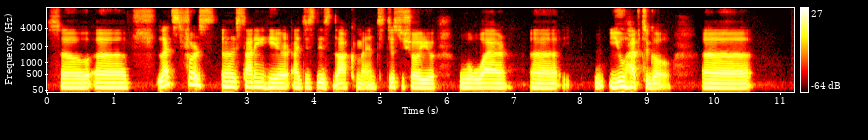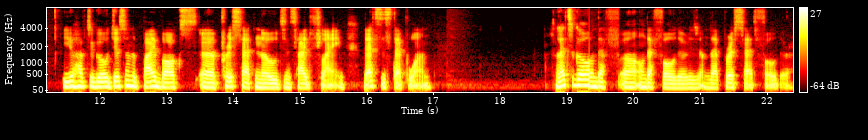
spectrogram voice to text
So uh, let's first uh, starting here. I just this document just to show you where uh, you have to go. Uh, you have to go just on the PyBox uh, preset nodes inside Flame. That's the step one let's go on that uh, on that folder on that preset folder.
